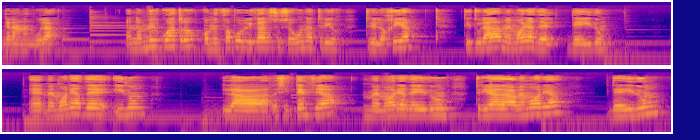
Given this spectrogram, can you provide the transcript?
Gran Angular. En 2004 comenzó a publicar su segunda trilogía titulada Memorias de, de Idun. Eh, Memorias de Idun, La Resistencia, Memorias de Idun, Triada Memoria, de Idun,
